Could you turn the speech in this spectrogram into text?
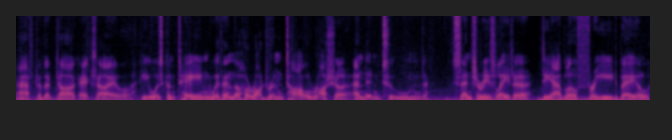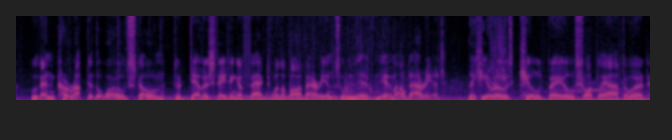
After the Dark Exile, he was contained within the Horadrim Tal Rasha and entombed. Centuries later, Diablo freed Baal, who then corrupted the World Stone to devastating effect for the barbarians who lived near Mount Arreat. The heroes killed Baal shortly afterward.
